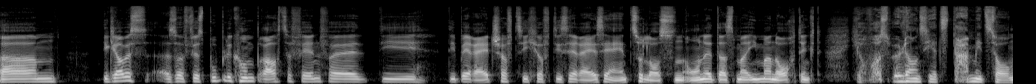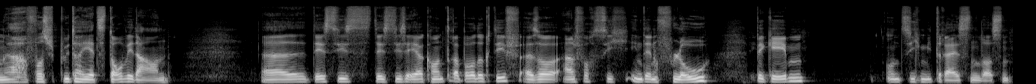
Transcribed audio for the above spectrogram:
Ähm, ich glaube, es, also fürs Publikum braucht es auf jeden Fall die, die Bereitschaft, sich auf diese Reise einzulassen, ohne dass man immer nachdenkt, ja, was will er uns jetzt damit sagen? Ja, was spielt er jetzt da wieder an? Äh, das, ist, das ist eher kontraproduktiv. Also einfach sich in den Flow begeben und sich mitreißen lassen.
